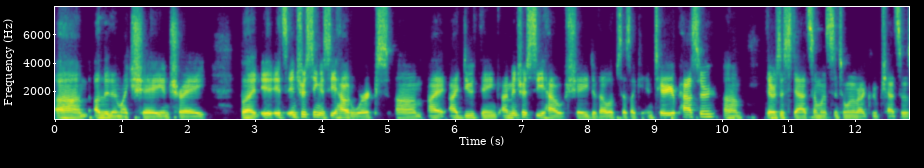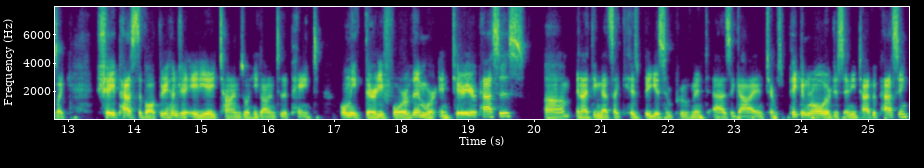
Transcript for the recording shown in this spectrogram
um, other than like Shai and Tre. But it, it's interesting to see how it works. Um, I I do think I'm interested to see how Shai develops as like an interior passer. Um, there's a stat someone sent to one of our group chats. It was like Shai passed the ball 388 times when he got into the paint. Only 34 of them were interior passes. Um, and I think that's like his biggest improvement as a guy in terms of pick and roll or just any type of passing,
